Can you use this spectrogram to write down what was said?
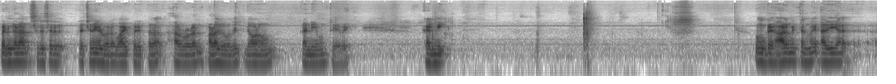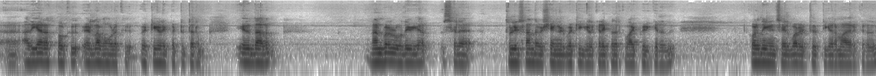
பெண்களால் சிறு சிறு பிரச்சனைகள் வர வாய்ப்பு இருப்பதால் அவர்களுடன் பழகுவதில் கவனமும் கண்ணியமும் தேவை. கன்னி உங்களுடைய ஆளுமைத்தன்மை அதிக அதிகாரப்போக்கு எல்லாம் உங்களுக்கு வெற்றிகளை பெற்றுத்தரும். இருந்தாலும் நண்பர்கள் உதவியால் சில தொழில் சார்ந்த விஷயங்கள் வெற்றிகள் கிடைப்பதற்கு வாய்ப்பு இருக்கிறது. குழந்தைகளின் செயல்பாடு திருப்திகரமாக இருக்கிறது.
